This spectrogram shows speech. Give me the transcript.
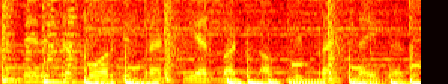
And there is a four different earbuds of different sizes.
